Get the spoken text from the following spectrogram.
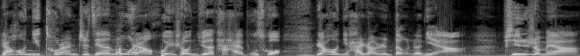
然后你突然之间蓦然回首，你觉得他还不错，然后你还让人等着你啊？凭什么呀？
